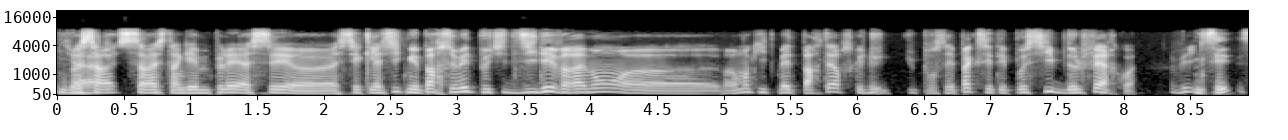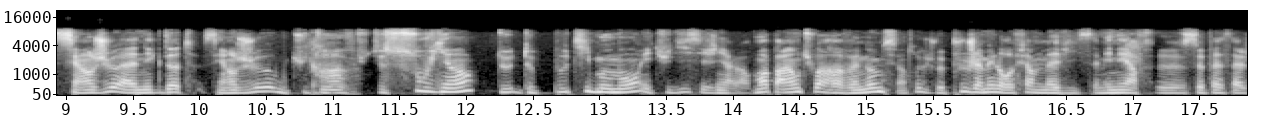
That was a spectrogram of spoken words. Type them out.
Ouais, ça, reste, ça reste un gameplay assez, euh, assez classique, mais parsemé de petites idées vraiment, euh, vraiment qui te mettent par terre parce que tu, tu pensais pas que c'était possible de le faire, quoi. C'est c'est un jeu à anecdote. C'est un jeu où tu te, Grave. tu te souviens de, de petits moments et tu dis c'est génial. Alors moi par exemple, tu vois, Ravenholm, c'est un truc que je veux plus jamais le refaire de ma vie. Ça m'énerve ce, ce passage.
